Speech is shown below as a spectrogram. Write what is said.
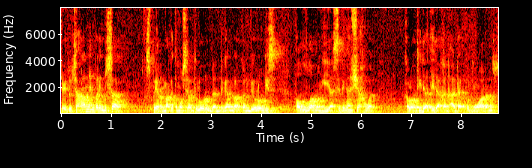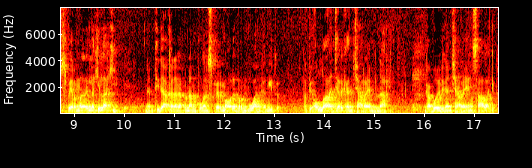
Yaitu sarana yang paling besar. Sperma ketemu sel telur dan dengan melakukan biologis. Allah menghiasi dengan syahwat. Kalau tidak, tidak akan ada pengeluaran sperma dari laki-laki. Dan tidak akan ada penampungan sperma oleh perempuan kan gitu. Tapi Allah ajarkan cara yang benar. Gak boleh dengan cara yang salah gitu.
